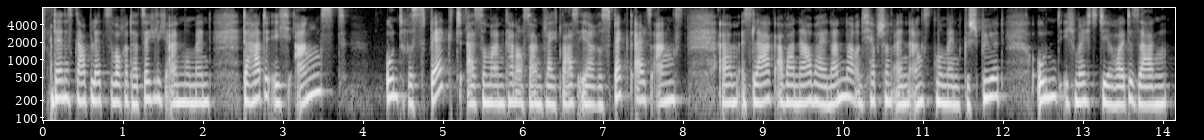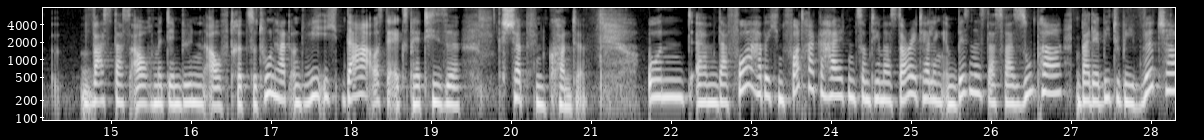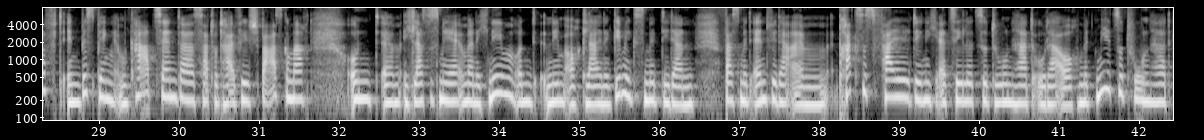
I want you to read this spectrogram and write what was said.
Denn es gab letzte Woche tatsächlich einen Moment, da hatte ich Angst, und Respekt. Also man kann auch sagen, vielleicht war es eher Respekt als Angst. Ähm, es lag aber nah beieinander und ich habe schon einen Angstmoment gespürt. Und ich möchte dir heute sagen, was das auch mit dem Bühnenauftritt zu tun hat und wie ich da aus der Expertise schöpfen konnte. Und ähm, davor habe ich einen Vortrag gehalten zum Thema Storytelling im Business. Das war super bei der B2B Wirtschaft in Bisping im Card Center. Es hat total viel Spaß gemacht und ähm, ich lasse es mir ja immer nicht nehmen und nehme auch kleine Gimmicks mit, die dann was mit entweder einem Praxisfall, den ich erzähle, zu tun hat oder auch mit mir zu tun hat.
